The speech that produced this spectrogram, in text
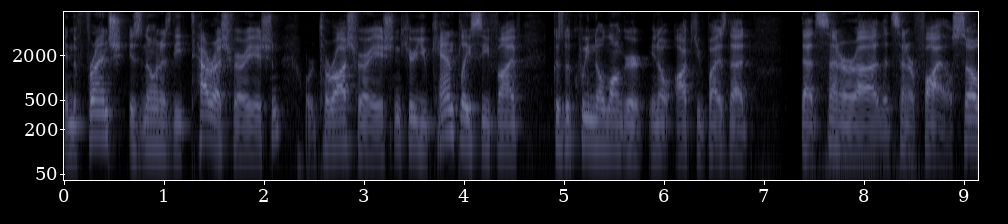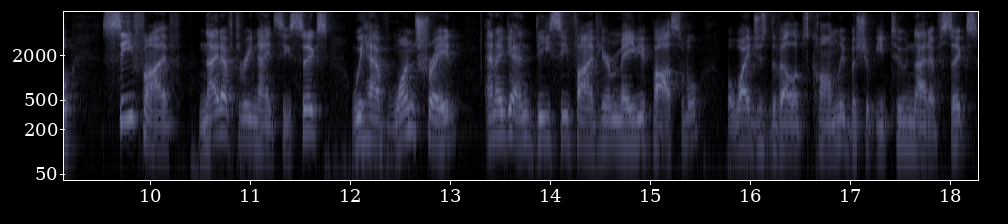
in the French is known as the Tarrasch variation or Tarrasch variation. Here you can play c5 because the queen no longer, you know, occupies that that center uh, that center file. So c5, knight f3, knight c6. We have one trade, and again, dc5 here may be possible, but white just develops calmly. Bishop e2, knight f6.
